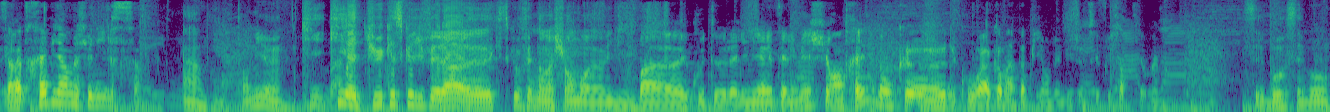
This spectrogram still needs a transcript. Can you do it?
Ça va très bien Monsieur Nils. Ah bon, tant mieux. Qui, qui bah. es-tu Qu'est-ce que tu fais là euh, Qu'est-ce que vous faites dans ma chambre, Olivier? Bah écoute, la lumière est allumée, je suis rentré, donc du coup, comme un papillon de nuit, je ne sais plus sortir maintenant. C'est beau, c'est beau.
